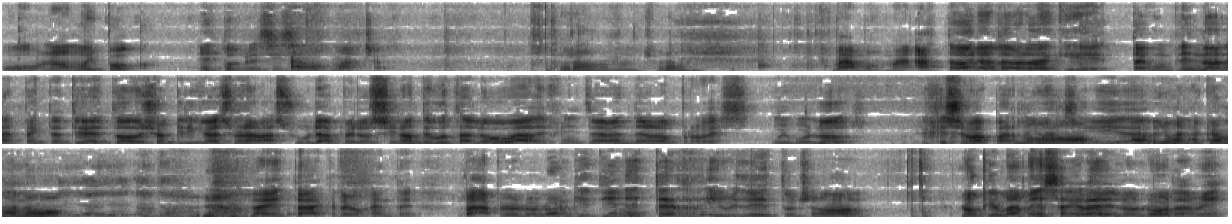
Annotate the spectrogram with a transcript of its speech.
Uh, no, muy poco. Esto precisamos más, chaval. Vamos más. Hasta ahora la verdad que está cumpliendo con la expectativa de todo. Yo creí que iba a ser una basura, pero si no te gusta el uva, definitivamente no lo probés. Uy, boludo. Es que se va para arriba No, enseguida. arriba de la cama no. Ahí, ahí, ahí está. Ahí está, creo, gente. Pa, pero el olor que tiene es terrible esto, chabón. Lo que más me desagrada es el olor a mí.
